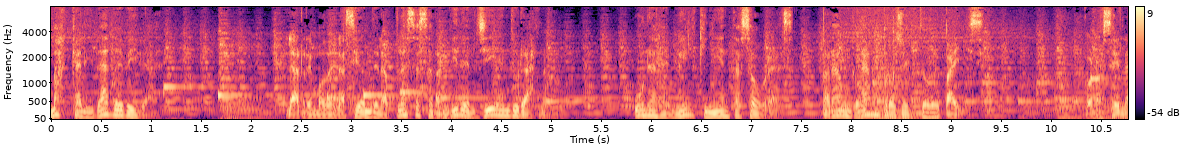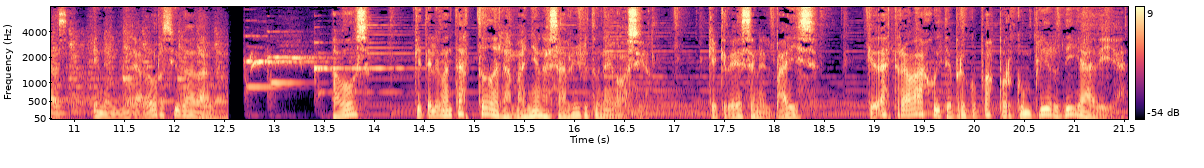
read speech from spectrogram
más calidad de vida. La remodelación de la Plaza Sarandí del G en Durazno. Una de 1.500 obras para un gran proyecto de país. Conocelas en el Mirador Ciudadano. A vos, que te levantás todas las mañanas a abrir tu negocio, que crees en el país que das trabajo y te preocupas por cumplir día a día.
